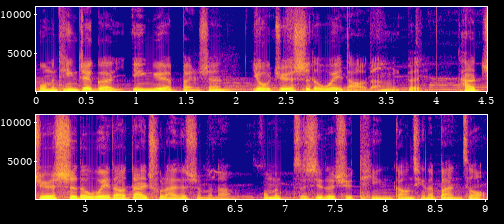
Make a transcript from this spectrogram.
我们听这个音乐本身有爵士的味道的，嗯，对，它爵士的味道带出来的什么呢？我们仔细的去听钢琴的伴奏。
